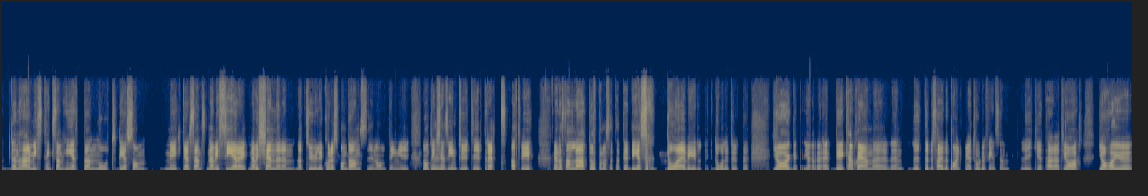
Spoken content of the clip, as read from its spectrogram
den här misstänksamheten mot det som maker sense. När vi ser, när vi känner en naturlig korrespondens i någonting, i, någonting mm. känns intuitivt rätt, att vi, vi har nästan lärt oss på något sätt att det är det som, då är vi dåligt ute. Jag, jag, det kanske är en, en lite beside the point, men jag tror det finns en likhet här. att Jag, jag har ju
